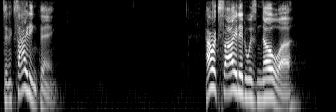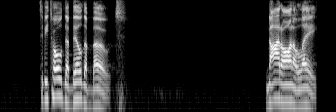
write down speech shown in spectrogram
It's an exciting thing. How excited was Noah to be told to build a boat? Not on a lake.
